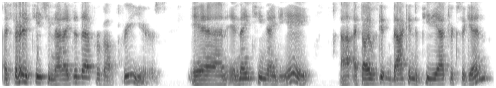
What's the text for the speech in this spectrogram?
I started teaching that. I did that for about three years. And in 1998, uh, I thought I was getting back into pediatrics again.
